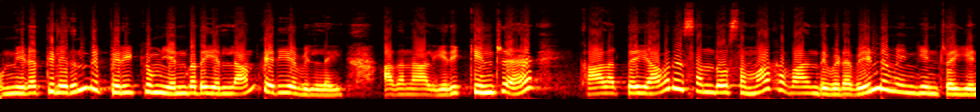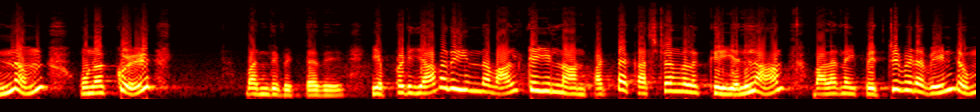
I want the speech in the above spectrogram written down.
உன்னிடத்திலிருந்து பிரிக்கும் என்பதையெல்லாம் தெரியவில்லை. அதனால் இருக்கின்ற காலத்தையாவது சந்தோஷமாக வாழ்ந்துவிட வேண்டும் என்கின்ற எண்ணம் உனக்குள் வந்துவிட்டது. எப்படியாவது இந்த வாழ்க்கையில் நான் பட்ட கஷ்டங்களுக்கு எல்லாம் பலனை பெற்றுவிட வேண்டும்.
